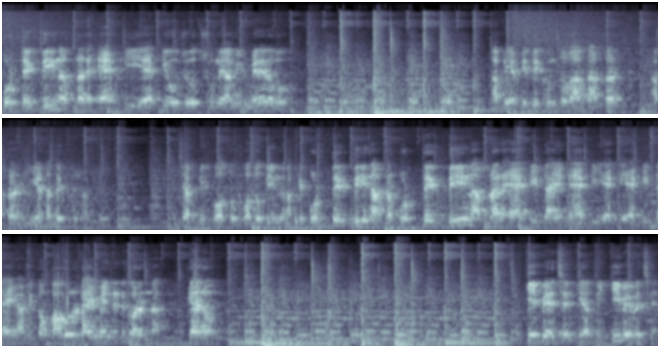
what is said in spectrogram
প্রত্যেক দিন আপনার একই একই অজুহাত শুনে আমি মেনে নেব? আপনি আপনি দেখুন তো আপনার আপনার ইয়েটা দেখুন আপনি। যে আপনি কত, কতদিন, আপনি প্রত্যেক দিন আপনার প্রত্যেক দিন আপনার একই টাইম একই একই একই টাইম আপনি কখনো টাইম মেনটেন করেন না। কেন? কি পেয়েছেন কি আপনি? কি ভেবেছেন?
